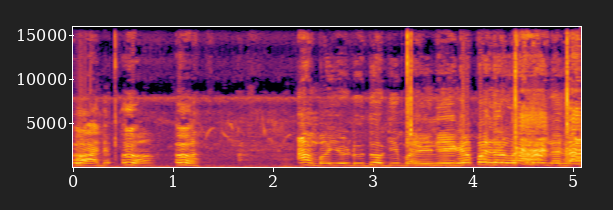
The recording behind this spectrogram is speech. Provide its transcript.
अ आलं अ अ आंब येडू दोघी बहिणी ग पदरवान जा.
